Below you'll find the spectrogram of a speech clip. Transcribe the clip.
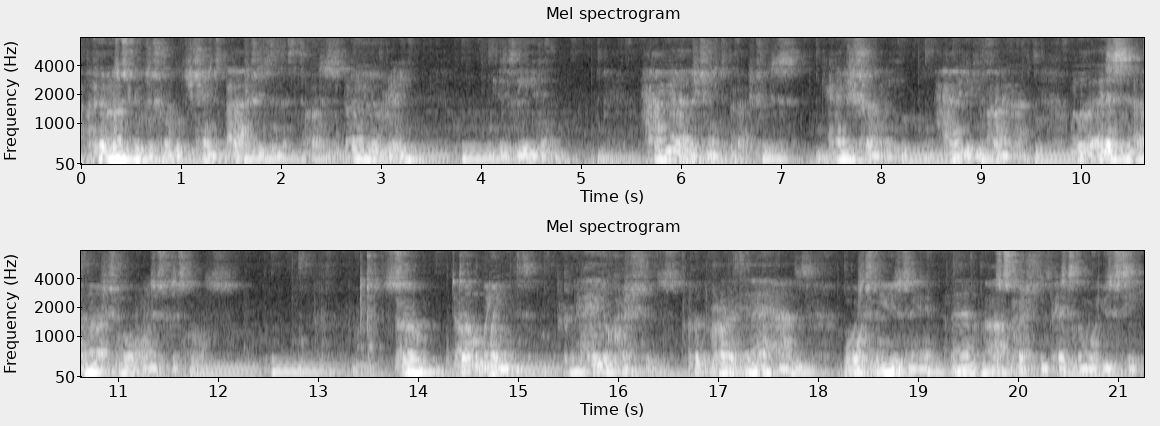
I've heard most people struggle to change the batteries in this device. Don't you agree? Is leading. Have you ever changed the batteries? Can you show me? How did you find that? Will elicit a much more honest response. So don't wing it. Prepare your questions. Put the product in their hands. Watch them using it, and then ask questions based on what you see.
